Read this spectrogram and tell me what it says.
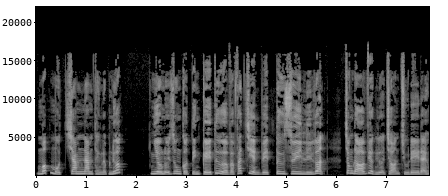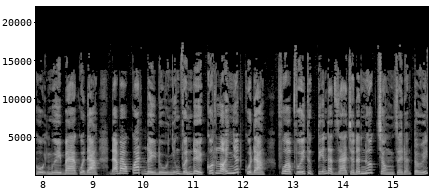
mốc 100 năm thành lập nước. Nhiều nội dung có tính kế thừa và phát triển về tư duy lý luận – trong đó, việc lựa chọn chủ đề Đại hội 13 của Đảng đã bao quát đầy đủ những vấn đề cốt lõi nhất của Đảng, phù hợp với thực tiễn đặt ra cho đất nước trong giai đoạn tới.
